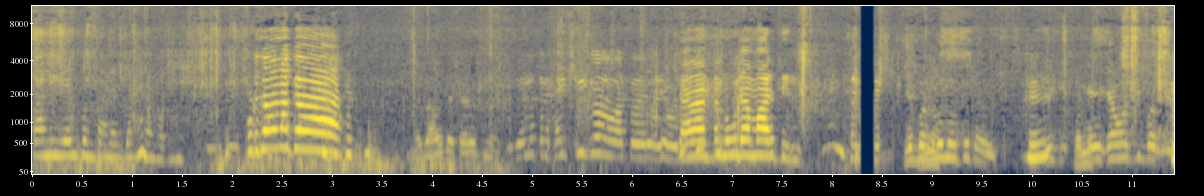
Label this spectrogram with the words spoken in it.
पाणी येईल पण पाण्यात जाऊ नका. पुढे जाऊ नका. त्या वाटतं उड्या मारतील हे भरलं नव्हतं काय यावरती भरलं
